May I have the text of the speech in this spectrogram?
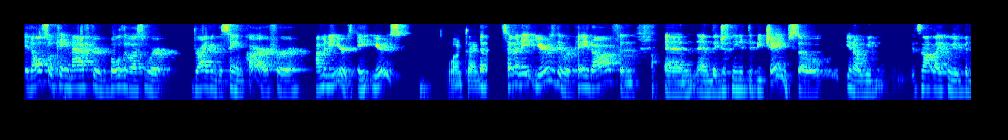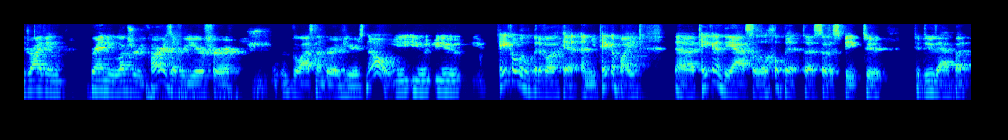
it also came after both of us were driving the same car for how many years eight years long time seven eight years they were paid off and and and they just needed to be changed so you know we it's not like we've been driving brand new luxury cars every year for the last number of years. No, you you you, you take a little bit of a hit and you take a bite, uh, take it in the ass a little bit, uh, so to speak, to to do that. But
